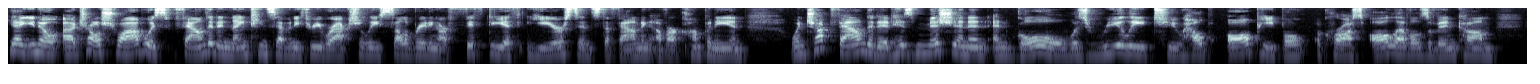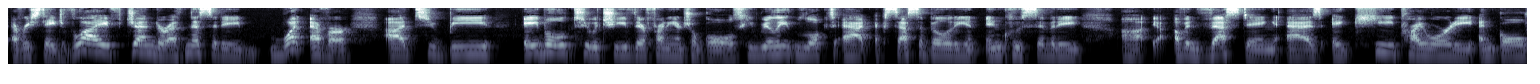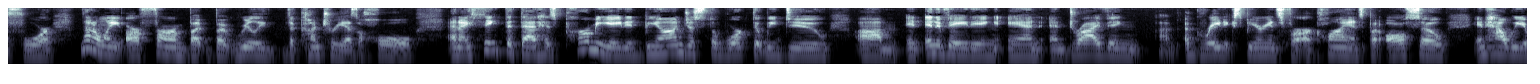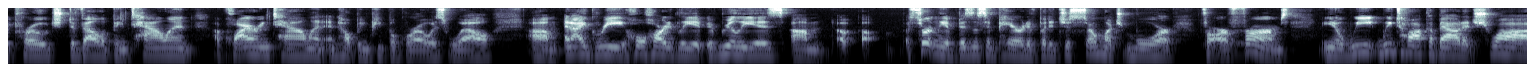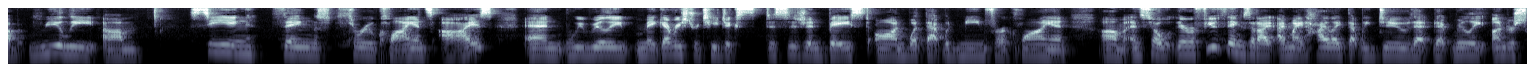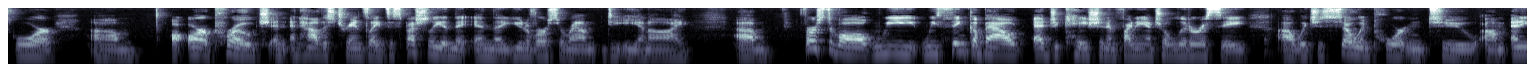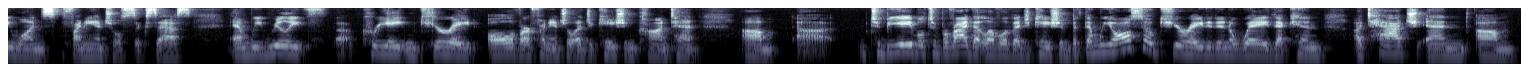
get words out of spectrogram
Yeah, you know, uh, Charles Schwab was founded in 1973. We're actually celebrating our 50th year since the founding of our company. And when Chuck founded it, his mission and, and goal was really to help all people across all levels of income, every stage of life, gender, ethnicity, whatever, uh, to be able to achieve their financial goals. He really looked at accessibility and inclusivity uh, of investing as a key priority and goal for not only our firm but but really the country as a whole. And I think that that has permeated beyond just the work that we do um, in innovating and and driving a, a great experience for our clients, but also in how we approach developing talent, acquiring talent, and helping people grow as well. Um, and I agree wholeheartedly. It, it really is um, a, a, certainly a business imperative, but it's just so much more for our firms. You know, we we talk about at Schwab really um, seeing things through clients' eyes, and we really make every strategic decision based on what that would mean for a client. Um, and so there are a few things that I, I, might highlight that we do that that really underscore. Um, our approach and, and how this translates, especially in the in the universe around DE and I. Um, First of all, we we think about education and financial literacy, uh, which is so important to um, anyone's financial success, and we really uh, create and curate all of our financial education content. Um, uh, to be able to provide that level of education, but then we also curate it in a way that can attach and um,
